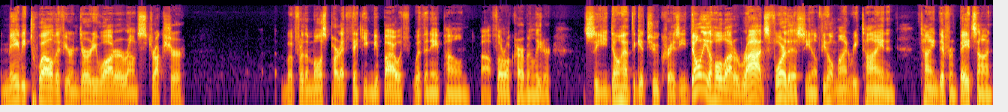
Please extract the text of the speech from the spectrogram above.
maybe 12 if you're in dirty water around structure. But for the most part, I think you can get by with, with an eight pound uh, fluorocarbon leader so you don't have to get too crazy. You don't need a whole lot of rods for this. You know, if you don't mind retying and tying different baits on,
